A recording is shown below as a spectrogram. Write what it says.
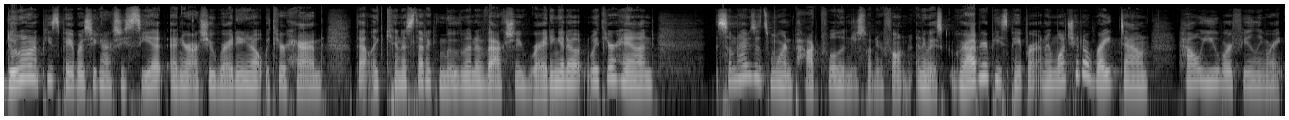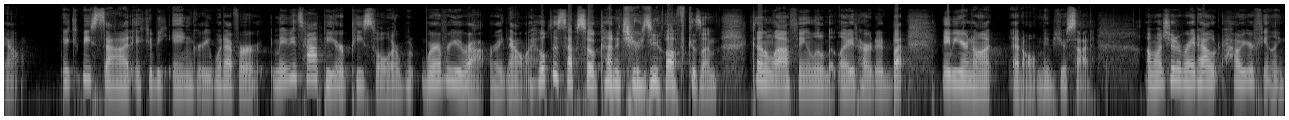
do it on a piece of paper so you can actually see it and you're actually writing it out with your hand. That like kinesthetic movement of actually writing it out with your hand. Sometimes it's more impactful than just on your phone. Anyways, grab your piece of paper and I want you to write down how you are feeling right now. It could be sad, it could be angry, whatever. Maybe it's happy or peaceful or wherever you're at right now. I hope this episode kind of cheers you off because I'm kind of laughing a little bit lighthearted, but maybe you're not at all. Maybe you're sad. I want you to write out how you're feeling.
